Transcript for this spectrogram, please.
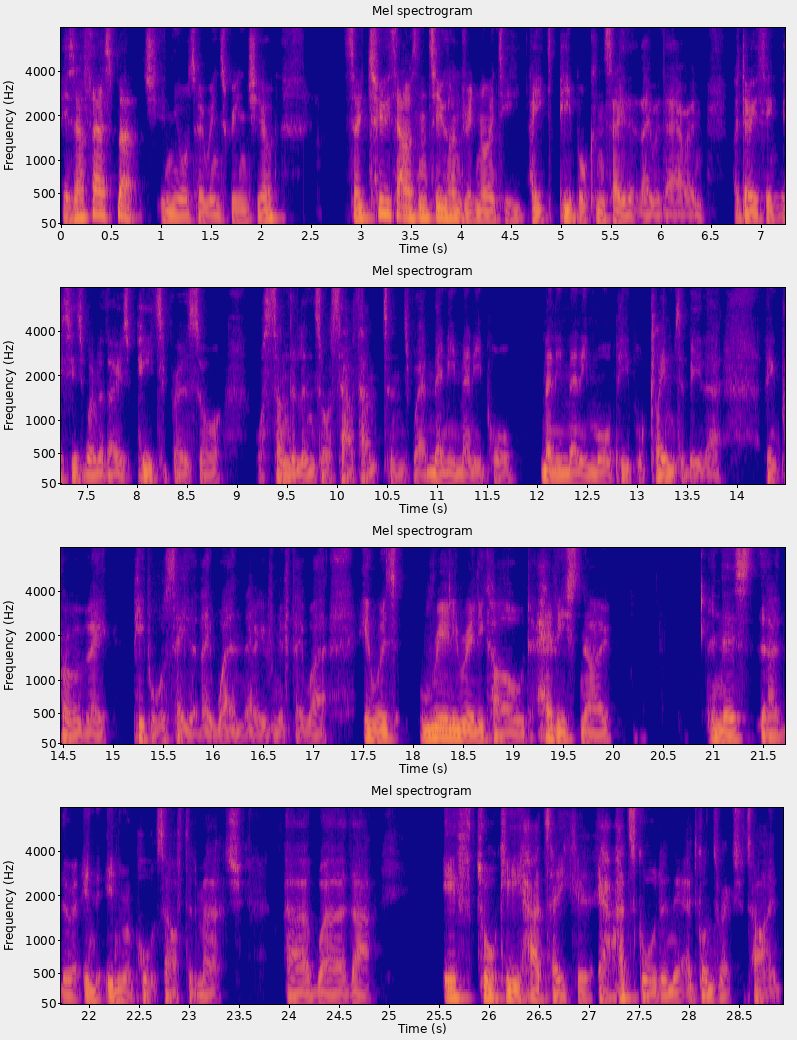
It's our first match in the Auto Windscreen Shield. So 2,298 people can say that they were there. And I don't think this is one of those Peterboroughs or, or Sunderlands or Southamptons where many, many poor, many, many more people claim to be there. I think probably people will say that they weren't there, even if they were. It was really, really cold, heavy snow. And there's uh, there in, in reports after the match uh, were that if Torquay had taken had scored and it had gone to extra time,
